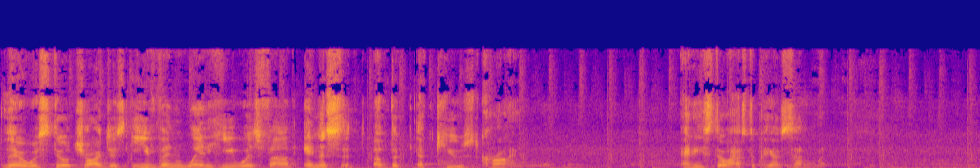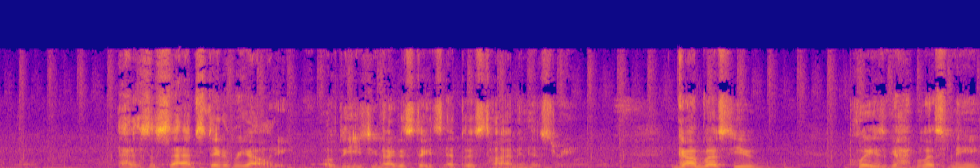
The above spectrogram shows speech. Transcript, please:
there were still charges even when he was found innocent of the accused crime. And he still has to pay a settlement. That is the sad state of reality of these United States at this time in history. God bless you. Please, God bless me.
